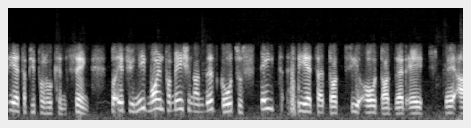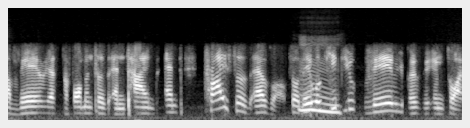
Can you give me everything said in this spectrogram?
theater, people who can sing. So if you need more information on this, go to statetheatre.co.za. There are various performances and times and prices as well. So they mm. will keep you very busy in Tshwane.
